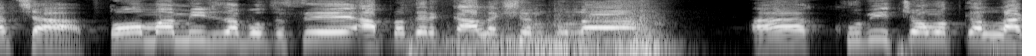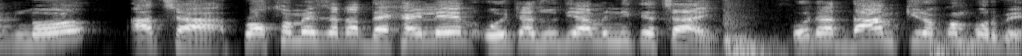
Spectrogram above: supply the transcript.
আচ্ছা তমা মির্জা বলতেছে আপনাদের কালেকশনগুলা খুবই চমৎকার লাগল। আচ্ছা প্রথমে যেটা দেখাইলেন ওইটা যদি আমি নিতে চাই ওটার দাম কীরকম পড়বে?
